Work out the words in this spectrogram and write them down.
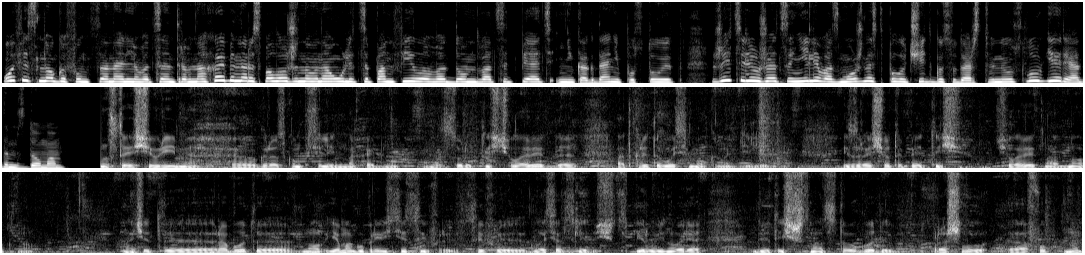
Офис многофункционального центра в Нахабино, расположенного на улице Панфилова, дом 25, никогда не пустует. Жители уже оценили возможность получить государственные услуги рядом с домом. В настоящее время э, в городском поселении Нахабино 40 тысяч человек, да, открыто 8 окон отделения. Из расчета 5 тысяч человек на одно окно. Значит, э, работа, ну, я могу привести цифры. Цифры гласят следующее. С 1 января 2016 года прошло, э, ну,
